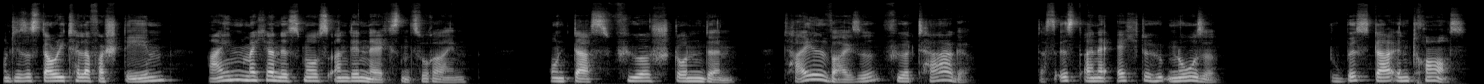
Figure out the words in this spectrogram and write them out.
Und diese Storyteller verstehen, einen Mechanismus an den nächsten zu reihen. Und das für Stunden, teilweise für Tage. Das ist eine echte Hypnose. Du bist da in Trance.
